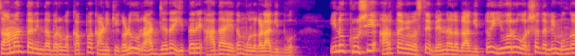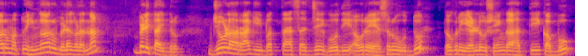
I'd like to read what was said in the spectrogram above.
ಸಾಮಂತರಿಂದ ಬರುವ ಕಪ್ಪ ಕಾಣಿಕೆಗಳು ರಾಜ್ಯದ ಇತರೆ ಆದಾಯದ ಮೂಲಗಳಾಗಿದ್ದವು ಇನ್ನು ಕೃಷಿ ಅರ್ಥವ್ಯವಸ್ಥೆ ಬೆನ್ನೆಲುಬಾಗಿತ್ತು. ಇವರು ವರ್ಷದಲ್ಲಿ ಮುಂಗಾರು ಮತ್ತು ಹಿಂಗಾರು ಬೆಳೆಗಳನ್ನು ಬೆಳೀತಾ ಇದ್ದರು ಜೋಳ, ರಾಗಿ, ಭತ್ತ, ಸಜ್ಜೆ, ಗೋಧಿ ಅವರೆ ಹೆಸರು ಉದ್ದು ತೊಗರಿ, ಎಳ್ಳು, ಶೇಂಗಾ, ಹತ್ತಿ, ಕಬ್ಬು,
